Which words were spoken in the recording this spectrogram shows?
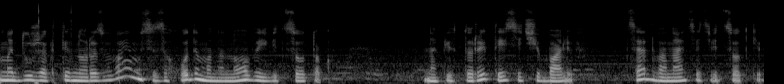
Ми дуже активно розвиваємося, заходимо на новий відсоток на півтори тисячі балів. Це 12%.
